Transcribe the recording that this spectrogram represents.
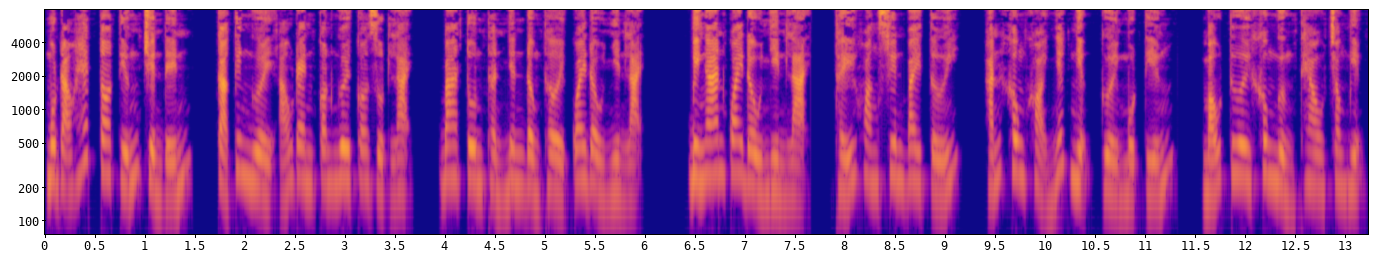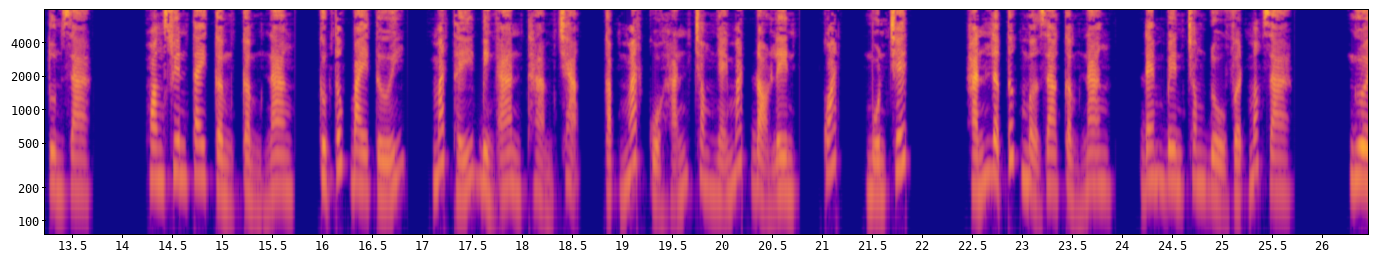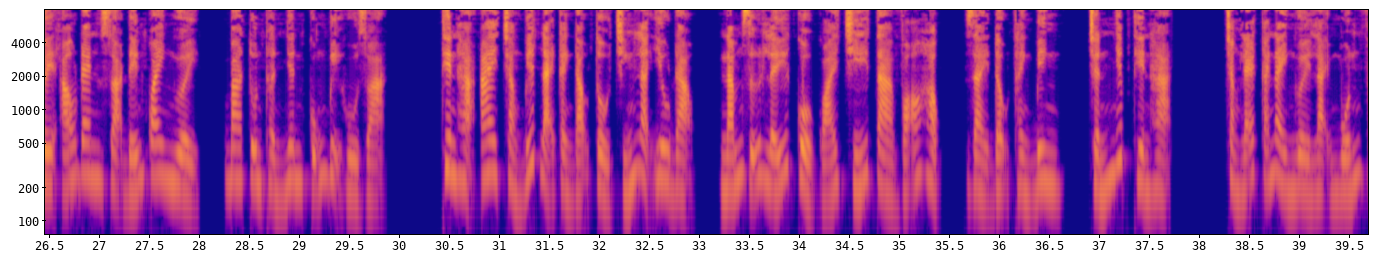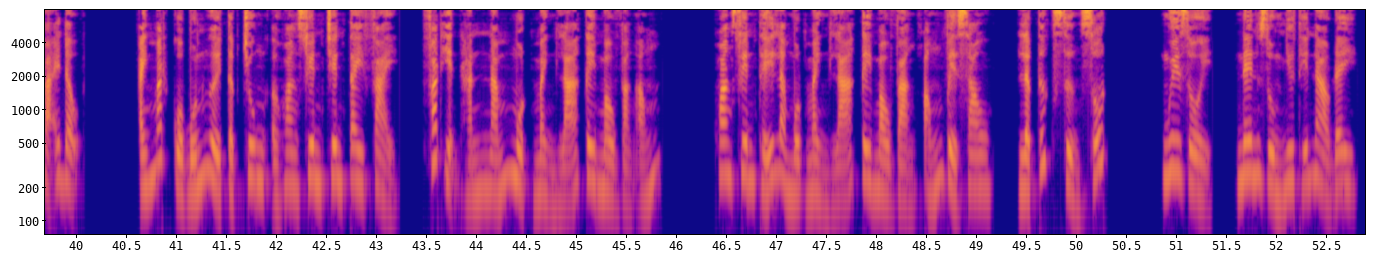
Một đạo hét to tiếng truyền đến, cả kinh người áo đen con ngươi co rụt lại. Ba tôn thần nhân đồng thời quay đầu nhìn lại. Bình an quay đầu nhìn lại, thấy Hoang Xuyên bay tới, hắn không khỏi nhếch miệng cười một tiếng, máu tươi không ngừng theo trong miệng tuôn ra. Hoàng xuyên tay cầm cẩm nang, cực tốc bay tới, mắt thấy bình an thảm trạng, cặp mắt của hắn trong nháy mắt đỏ lên, quát muốn chết. Hắn lập tức mở ra cẩm nang, đem bên trong đồ vật móc ra. Người áo đen dọa đến quay người, ba tôn thần nhân cũng bị hù dọa. Thiên hạ ai chẳng biết đại cảnh đạo tổ chính là yêu đạo, nắm giữ lấy cổ quái trí tà võ học, giải đậu thành binh, chấn nhiếp thiên hạ. Chẳng lẽ cái này người lại muốn vãi đậu? Ánh mắt của bốn người tập trung ở Hoang Xuyên trên tay phải, phát hiện hắn nắm một mảnh lá cây màu vàng óng. Hoang Xuyên thấy là một mảnh lá cây màu vàng óng về sau, lập tức sửng sốt. Nguy rồi, nên dùng như thế nào đây?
